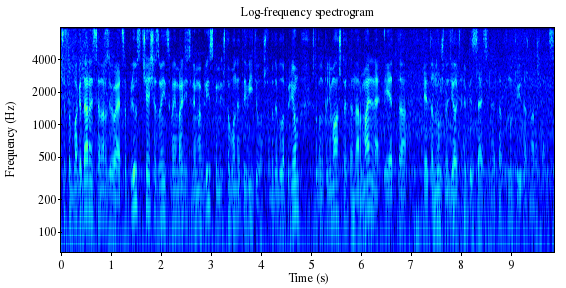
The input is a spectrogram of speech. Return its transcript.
чувство благодарности, оно развивается. Плюс чаще звонить своим родителям и близким, чтобы он это видел, чтобы это было прием, чтобы он понимал, что это нормально, и это, это нужно делать обязательно. Это внутри должно рождаться.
